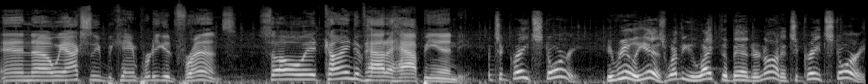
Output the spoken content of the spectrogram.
and uh, we actually became pretty good friends. So it kind of had a happy ending. It's a great story. It really is. Whether you like the band or not, it's a great story.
